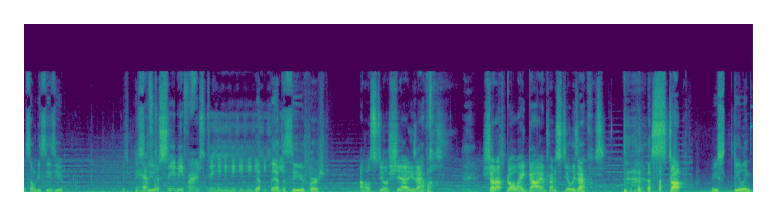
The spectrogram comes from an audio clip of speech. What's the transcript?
if somebody sees you. If you They have steal. to see me first. Yep, they have to see you first. I'm gonna steal the shit out of these apples. Shut up! Go away, guy! I'm trying to steal these apples. Stop! Are you stealing?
